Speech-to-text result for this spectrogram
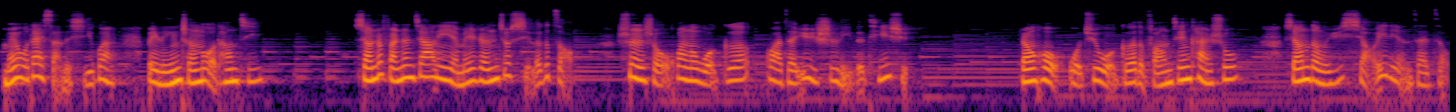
没有带伞的习惯，被淋成落汤鸡。想着反正家里也没人，就洗了个澡，顺手换了我哥挂在浴室里的 T 恤。然后我去我哥的房间看书，想等雨小一点再走。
